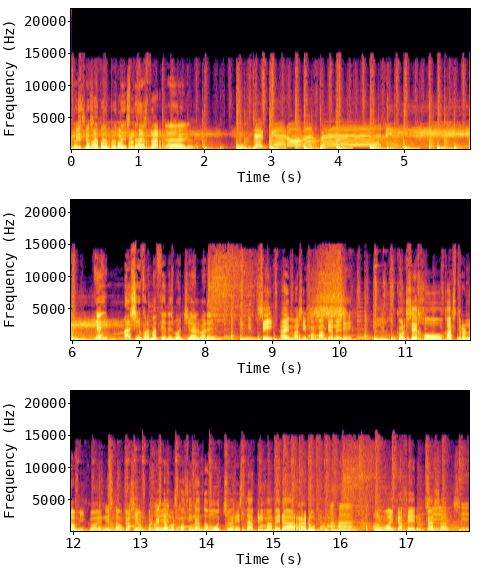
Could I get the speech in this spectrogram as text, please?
nos pasa por hacer? Por protestar. protestar, Claro. ¿Y hay más informaciones, Monchi Álvarez? Sí, hay más informaciones. Sí. Consejo gastronómico en esta ocasión, porque estamos cocinando mucho en esta primavera raruna. Ajá. Algo hay que hacer en casa. sí.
